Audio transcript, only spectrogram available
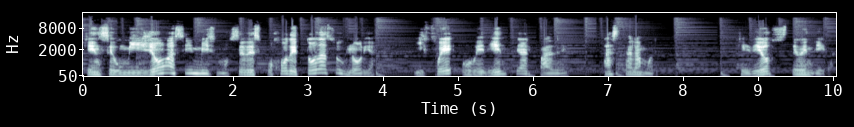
quien se humilló a sí mismo, se despojó de toda su gloria y fue obediente al Padre hasta la muerte. Que Dios te bendiga.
